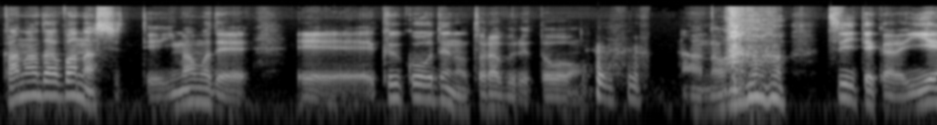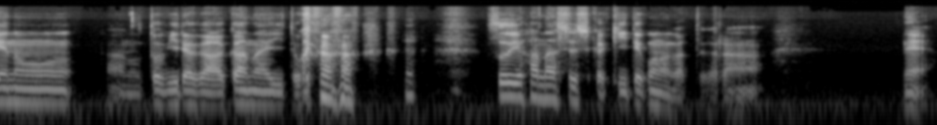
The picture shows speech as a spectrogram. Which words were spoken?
カナダ話って今まで、えー空港でのトラブルと、あの、着いてから家のあの扉が開かないとか、そういう話しか聞いてこなかったから、ね。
